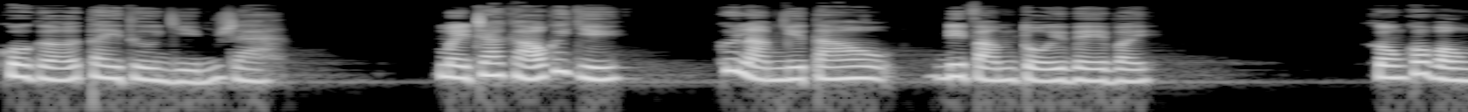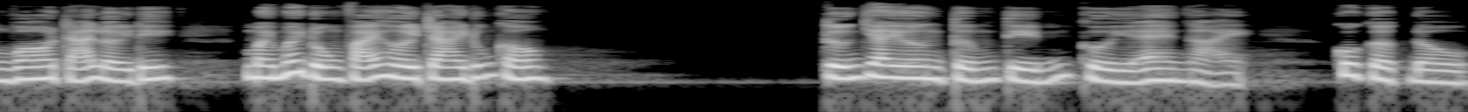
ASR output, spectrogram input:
Cô gỡ tay Thư Nhiễm ra. Mày tra khảo cái gì? Cứ làm như tao đi phạm tội về vậy. Không có vòng vo trả lời đi, mày mới đụng phải hơi trai đúng không? Tưởng Giai ơn tụm tiểm cười e ngại. Cô gật đầu.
